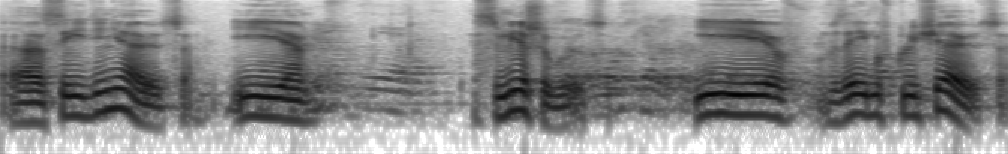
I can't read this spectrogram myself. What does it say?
Э, соединяются и смешиваются и взаимовключаются.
